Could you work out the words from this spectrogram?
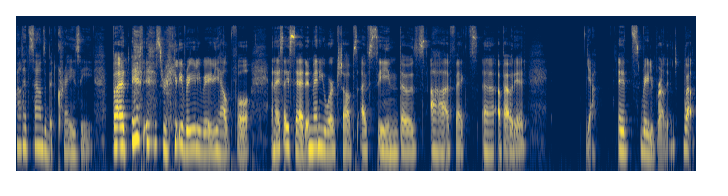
well, that sounds a bit crazy, but it is really, really, really helpful. And as I said, in many workshops, I've seen those uh, effects uh, about it. Yeah, it's really brilliant. Well,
